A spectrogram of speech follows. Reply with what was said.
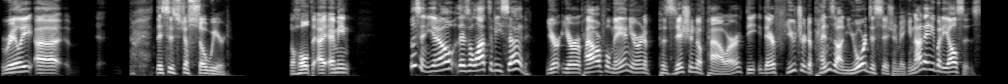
really, uh, this is just so weird. The whole thing. I, I mean, listen, you know, there's a lot to be said. You're you're a powerful man. You're in a position of power. The, their future depends on your decision making, not anybody else's.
